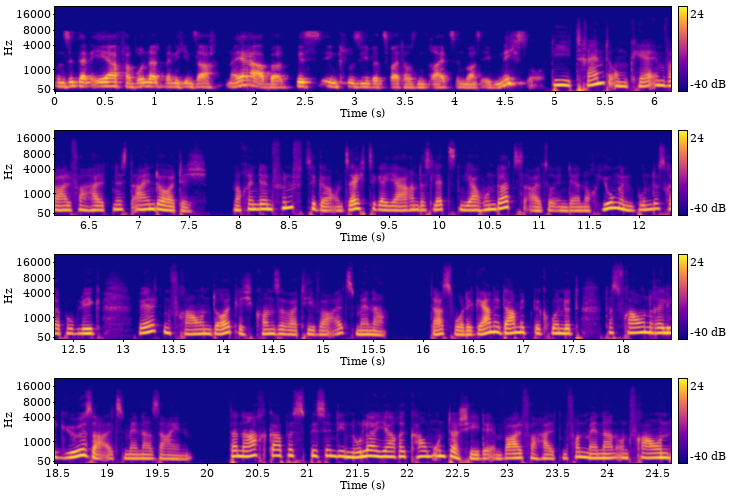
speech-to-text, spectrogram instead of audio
und sind dann eher verwundert, wenn ich ihnen sage, naja, aber bis inklusive 2013 war es eben nicht so. Die Trendumkehr im Wahlverhalten ist eindeutig. Noch in den 50er und 60er Jahren des letzten Jahrhunderts, also in der noch jungen Bundesrepublik, wählten Frauen deutlich konservativer als Männer. Das wurde gerne damit begründet, dass Frauen religiöser als Männer seien. Danach gab es bis in die Nullerjahre kaum Unterschiede im Wahlverhalten von Männern und Frauen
